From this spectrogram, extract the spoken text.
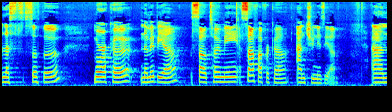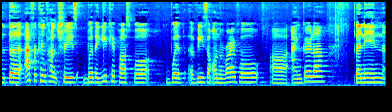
Lesotho, Morocco, Namibia, Sao Tome, South Africa, and Tunisia. And the African countries with a UK passport with a visa on arrival are Angola, Benin,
